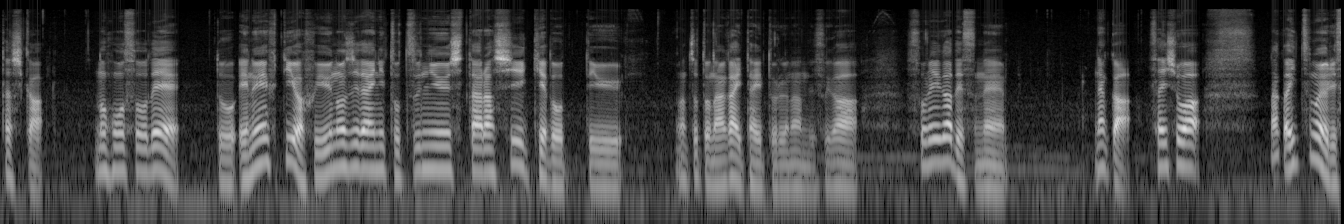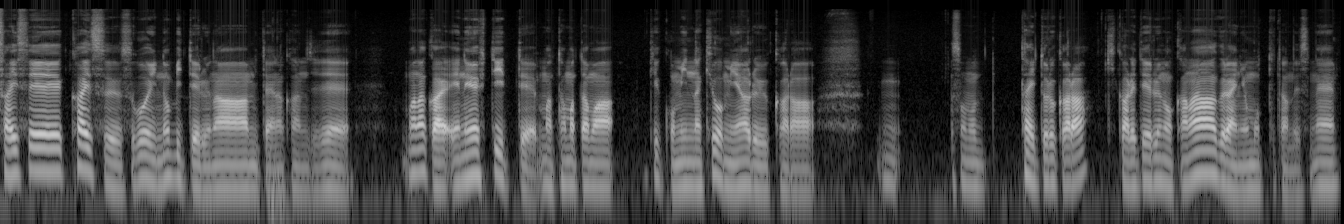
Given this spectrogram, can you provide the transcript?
確かの放送でえっと NFT は冬の時代に突入したらしいけどっていう、まあ、ちょっと長いタイトルなんですがそれがですねなんか最初はなんかいつもより再生回数すごい伸びてるなーみたいな感じでまあなんか NFT って、まあ、たまたま結構みんな興味あるから、そのタイトルから聞かれてるのかなぐらいに思ってたんですね。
